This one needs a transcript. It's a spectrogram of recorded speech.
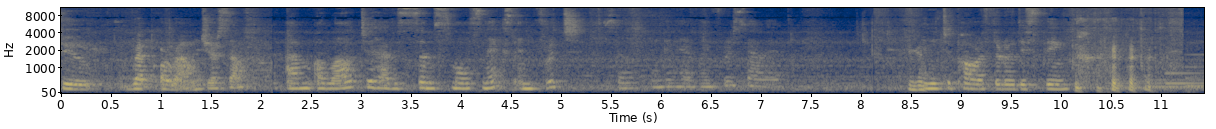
to wrap around yourself. I'm allowed to have some small snacks and fruit, so I'm gonna have my fruit salad. I need to power through this thing.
